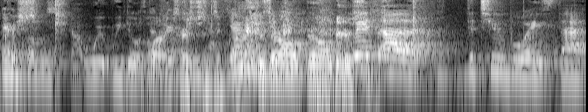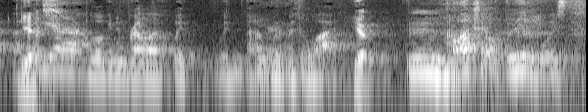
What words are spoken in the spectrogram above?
Air Christian. quotes. help us. Yeah, we, we deal with a The lot of Christian Christians in class because they're all they're all Christians. with uh, the two boys that uh, Yes. Yeah. Logan Umbrella would would uh, Yeah. work with a lot. Yep. Oh, actually, all three of the boys.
